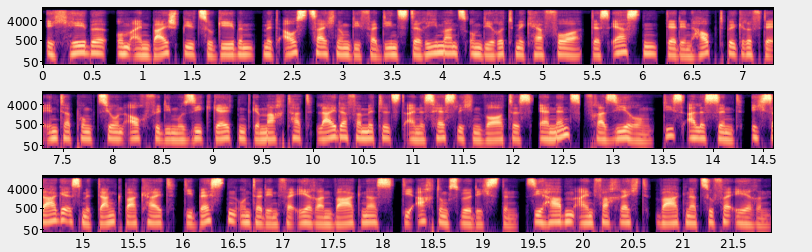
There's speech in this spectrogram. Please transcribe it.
Ich hebe, um ein Beispiel zu geben, mit Auszeichnung die Verdienste Riemanns um die Rhythmik hervor, des ersten, der den Hauptbegriff der Interpunktion auch für die Musik geltend gemacht hat, leider vermittelst eines hässlichen Wortes, er nennt's Phrasierung, dies alles sind, ich sage es mit Dankbarkeit, die Besten unter den Verehrern Wagners, die achtungswürdigsten, sie haben einfach Recht, Wagner zu verehren.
